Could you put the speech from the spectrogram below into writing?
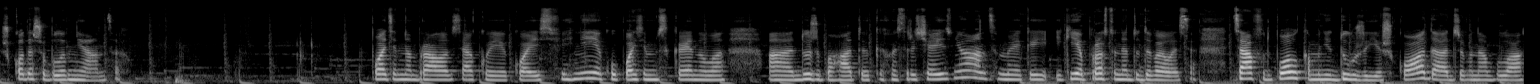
Шкода, що були в нюансах. Потім набрала всякої якоїсь фігні, яку потім скинула. Дуже багато якихось речей з нюансами, які, які я просто не додивилася. Ця футболка мені дуже є шкода, адже вона була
